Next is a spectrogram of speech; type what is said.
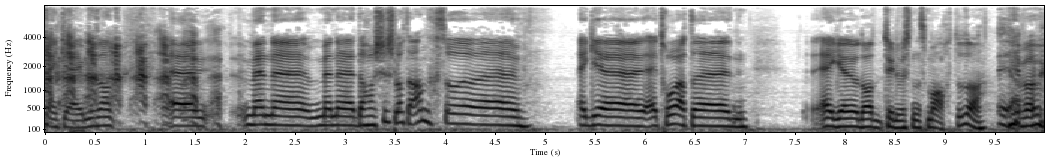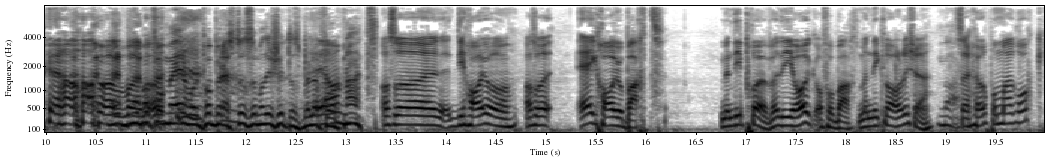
tenker jeg. Men, sånn, eh, men, eh, men eh, det har ikke slått an, så eh, jeg, eh, jeg tror at eh, jeg er jo da tydeligvis den smarte, da. Ja. Du må få mer hår på brøstet, så må de slutte å spille Fortnite. Altså, de har jo Altså, jeg har jo bart. Men de prøver, de òg, å få bart. Men de klarer det ikke. Nei. Så jeg hører på mer rock.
